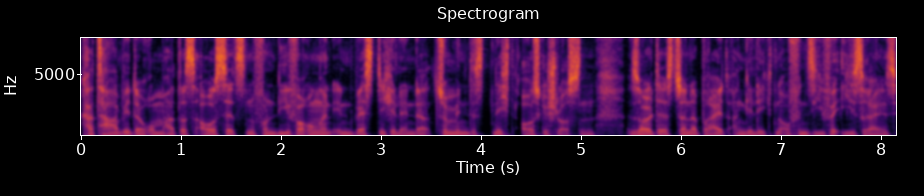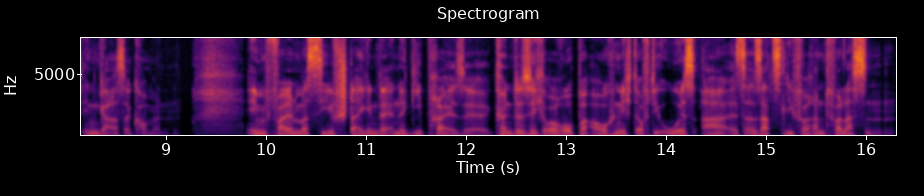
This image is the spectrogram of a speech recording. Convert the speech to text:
Katar wiederum hat das Aussetzen von Lieferungen in westliche Länder zumindest nicht ausgeschlossen, sollte es zu einer breit angelegten Offensive Israels in Gaza kommen. Im Fall massiv steigender Energiepreise könnte sich Europa auch nicht auf die USA als Ersatzlieferant verlassen.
